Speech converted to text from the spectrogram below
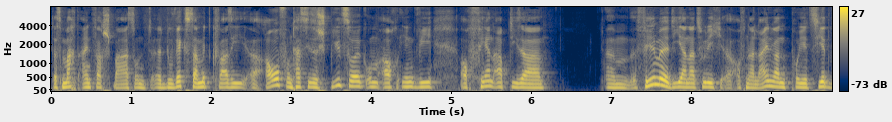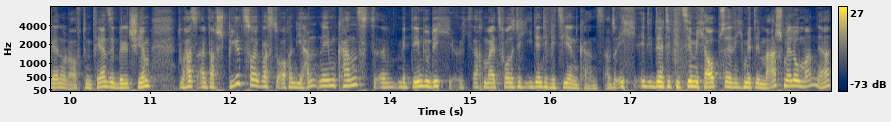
Das macht einfach Spaß und äh, du wächst damit quasi äh, auf und hast dieses Spielzeug, um auch irgendwie irgendwie auch fernab dieser ähm, Filme, die ja natürlich äh, auf einer Leinwand projiziert werden oder auf dem Fernsehbildschirm. Du hast einfach Spielzeug, was du auch in die Hand nehmen kannst, äh, mit dem du dich, ich sag mal jetzt vorsichtig, identifizieren kannst. Also ich identifiziere mich hauptsächlich mit dem Marshmallow-Mann, ja.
